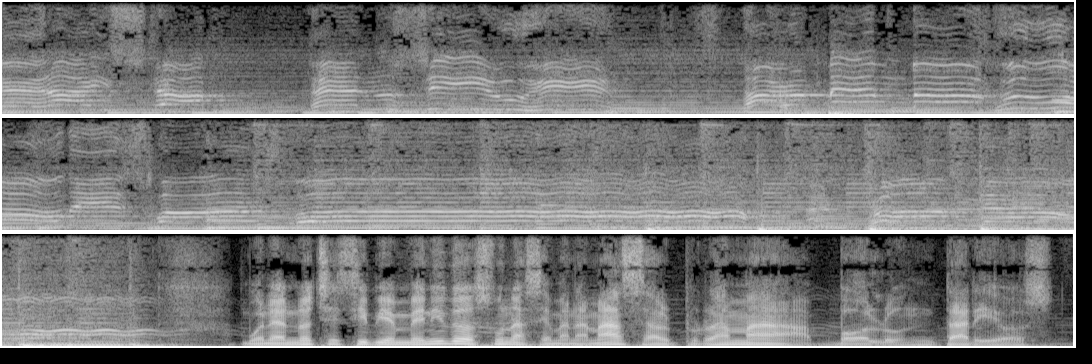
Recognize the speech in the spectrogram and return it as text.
Buenas noches y bienvenidos una semana más al programa Voluntarios.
